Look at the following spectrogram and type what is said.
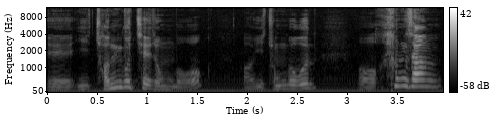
예, 이 전구체 종목 어, 이 종목은 어, 항상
